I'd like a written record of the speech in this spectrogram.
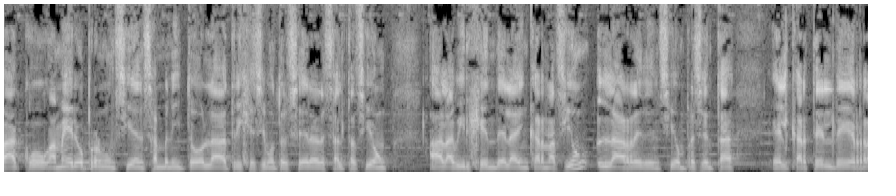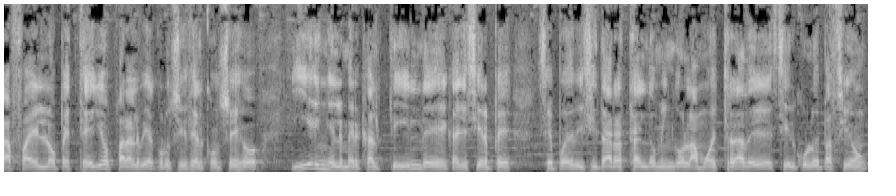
Paco Gamero pronuncia en San Benito la 33 exaltación a la Virgen de la Encarnación. La Redención presenta el cartel de Rafael López Tellos para el Via Crucis del Consejo y en el Mercantil de Calle Sierpe se puede visitar hasta el domingo la muestra de Círculo de Pasión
